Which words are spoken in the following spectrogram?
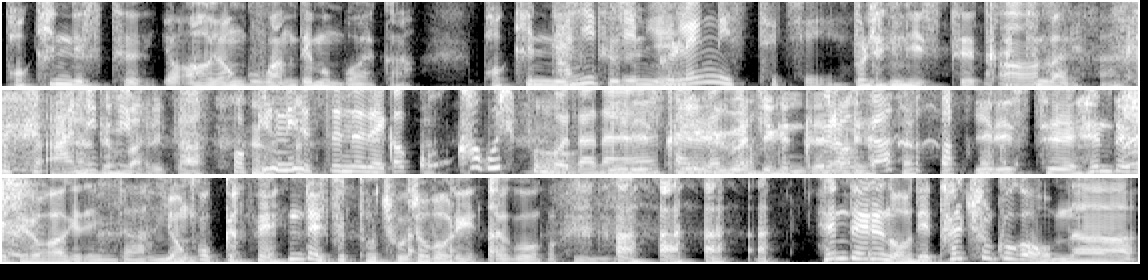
버킷리스트. 여- 아, 영국 왕되면 뭐 할까? 버킷리스트 아니지 순위에 블랙리스트지. 블랙리스트 같은 어. 말이야. 아니지. 말이다. 버킷리스트는 내가 꼭 하고 싶은 어, 거잖아. 이 리스트에. 그거지, 근데. 그런가? 이 리스트에 핸델이 들어가게 됩니다. 음. 영국 가면 핸델부터 조져버리겠다고. 음, 핸델은 어디 탈출구가 없나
